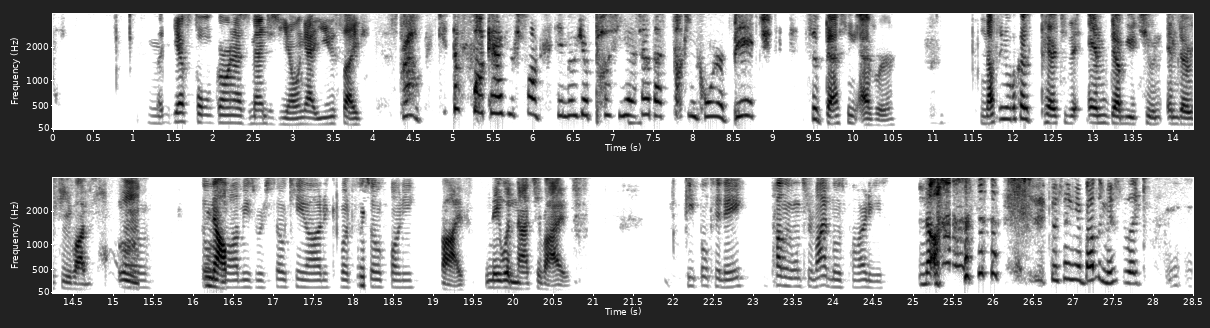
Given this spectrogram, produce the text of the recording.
Like you have full grown ass men just yelling at you. It's like, bro, get the fuck out of your spawn and move your pussy ass out that fucking corner, bitch. It's the best thing ever. Nothing will compare to the MW2 and MW3 lobbies. Mm, Oh, those No. lobbies were so chaotic, but so funny. survive. They would not survive. People today probably won't survive those parties. No. the thing about them is like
